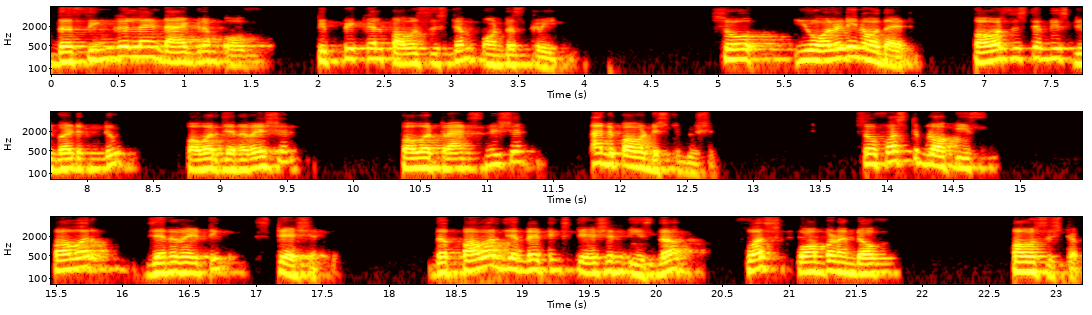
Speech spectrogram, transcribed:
the single line diagram of typical power system on the screen. So you already know that power system is divided into power generation, power transmission, and power distribution. So first block is power generating station. The power generating station is the first component of power system.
